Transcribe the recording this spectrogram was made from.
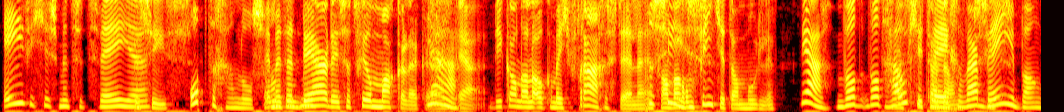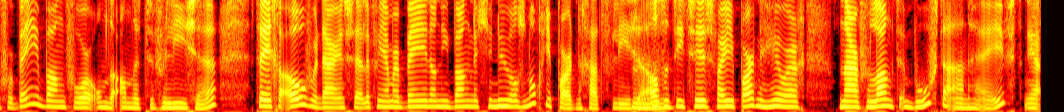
eventjes met z'n tweeën Precies. op te gaan lossen. En met een moet- derde is het veel makkelijker. Ja. Ja. die kan dan ook een beetje vragen stellen. En Precies. Van waarom vind je het dan moeilijk? Ja, wat, wat houdt je tegen? Waar ben je bang voor? Ben je bang voor om de ander te verliezen? Tegenover daarin stellen van ja, maar ben je dan niet bang dat je nu alsnog je partner gaat verliezen? Mhm. Als het iets is waar je partner heel erg naar verlangt en behoefte aan heeft, Ja.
